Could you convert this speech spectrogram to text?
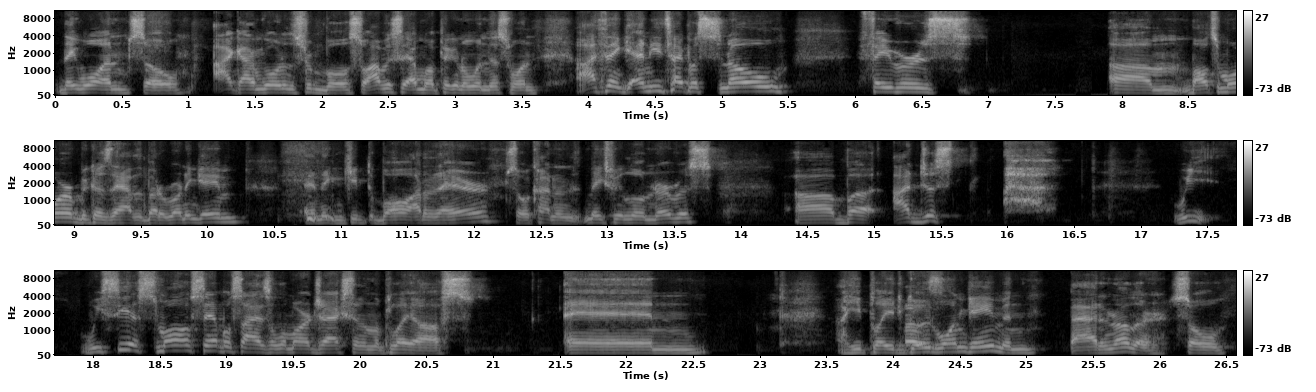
they won, so I got them going to the Super Bowl. So obviously, I'm going to pick them to win this one. I think any type of snow favors um, Baltimore because they have the better running game and they can keep the ball out of the air. So it kind of makes me a little nervous. Uh, but I just we we see a small sample size of Lamar Jackson in the playoffs, and he played good one game and bad another. So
